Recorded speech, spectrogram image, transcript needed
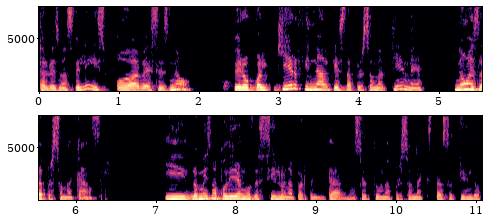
tal vez más feliz o a veces no. Pero cualquier final que esta persona tiene no es la persona cáncer. Y lo mismo podríamos decirlo en la parte mental, ¿no es cierto? Una persona que está sufriendo,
